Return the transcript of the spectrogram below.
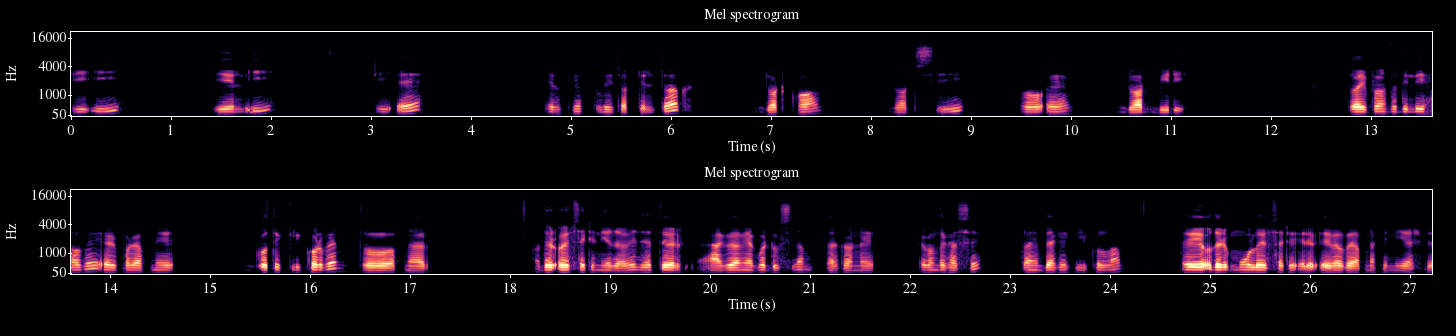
T E L E T A L K police dot Teletalk dot com dot C O M dot BD তো এই পর্যন্ত দিলেই হবে, এরপরে আপনি গোতে ক্লিক করবেন, তো আপনার ওদের ওয়েবসাইটে নিয়ে যাবে। যেহেতু আগে আমি একবার ঢুকছিলাম, তার কারণে এরকম দেখাচ্ছে। তো আমি ব্যাকে ক্লিক করলাম। তো এই ওদের মূল ওয়েবসাইটে এভাবে আপনাকে নিয়ে আসবে।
